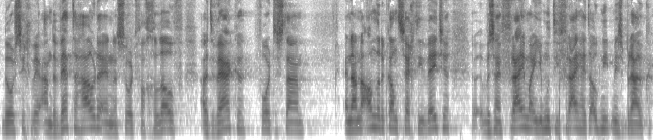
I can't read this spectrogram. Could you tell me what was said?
door zich weer aan de wet te houden en een soort van geloof uit werken voor te staan. En aan de andere kant zegt hij, weet je, we zijn vrij, maar je moet die vrijheid ook niet misbruiken.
